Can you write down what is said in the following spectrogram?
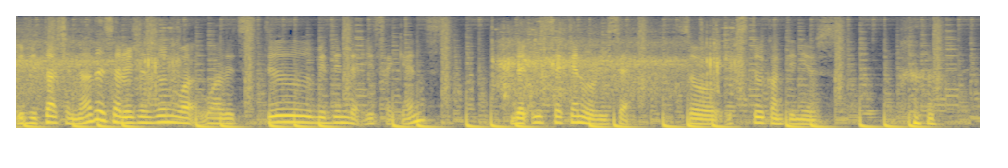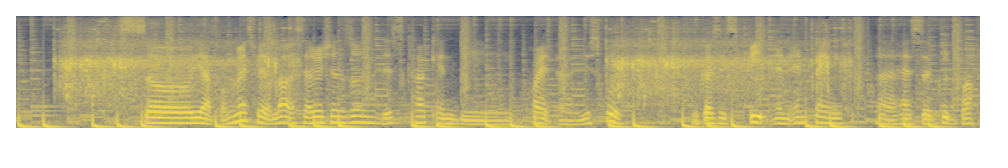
If you touch another acceleration zone while, while it's still within the 8 seconds the 8 second will reset. So it still continues. So yeah for maps with a lot of acceleration zone. This car can be quite uh, useful because its speed and end tank uh, has a good buff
